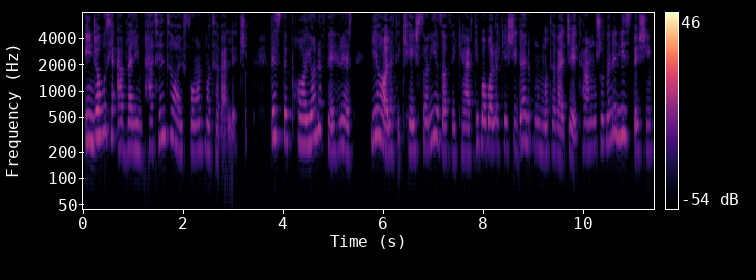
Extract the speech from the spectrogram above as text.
اینجا بود که اولین پتنت آیفون متولد شد. بس به پایان فهرست یه حالت کیشسانی اضافه کرد که با بالا کشیدن اون متوجه تموم شدن لیست بشیم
